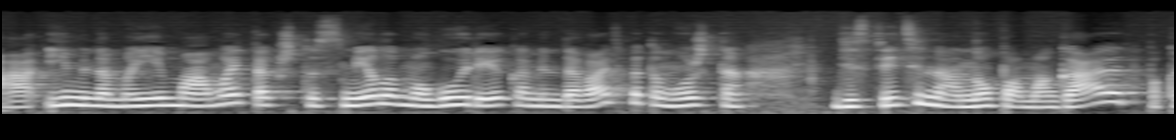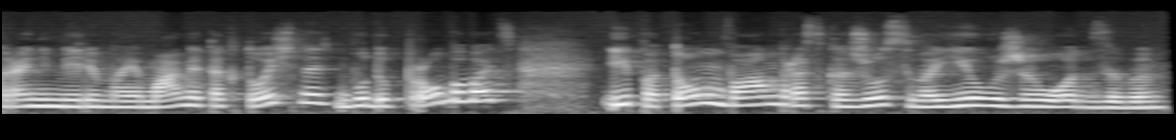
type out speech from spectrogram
а именно моей мамой, так что смело могу рекомендовать, потому что действительно оно помогает, по крайней мере моей маме так точно, буду пробовать и потом вам расскажу свои уже отзывы.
